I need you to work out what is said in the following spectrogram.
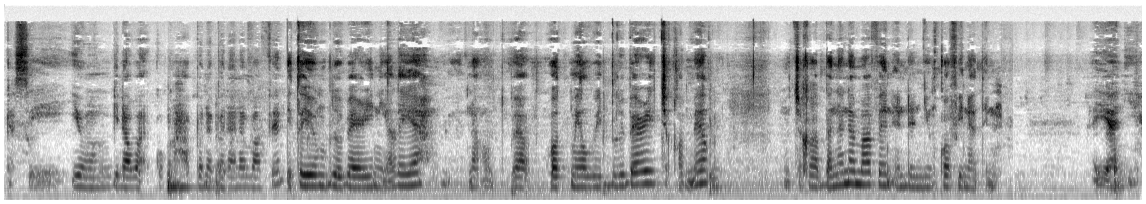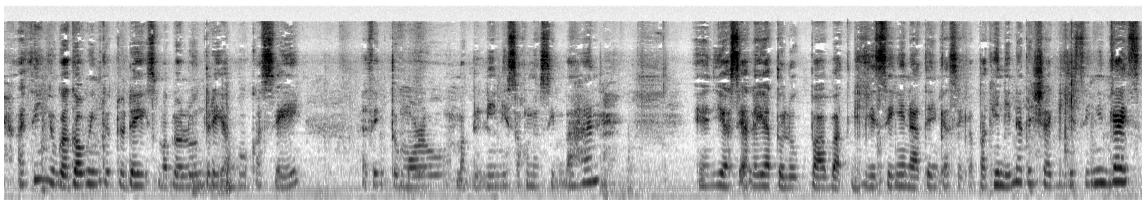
kasi yung ginawa ko kahapon na banana muffin. Ito yung blueberry ni Alea na oatmeal with blueberry, tsaka milk, at tsaka banana muffin, and then yung coffee natin. Ayan, I think yung gagawin ko today is maglo-laundry ako kasi I think tomorrow maglilinis ako ng simbahan. And yes, si Alea tulog pa, but gigisingin natin kasi kapag hindi natin siya gigisingin, guys,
